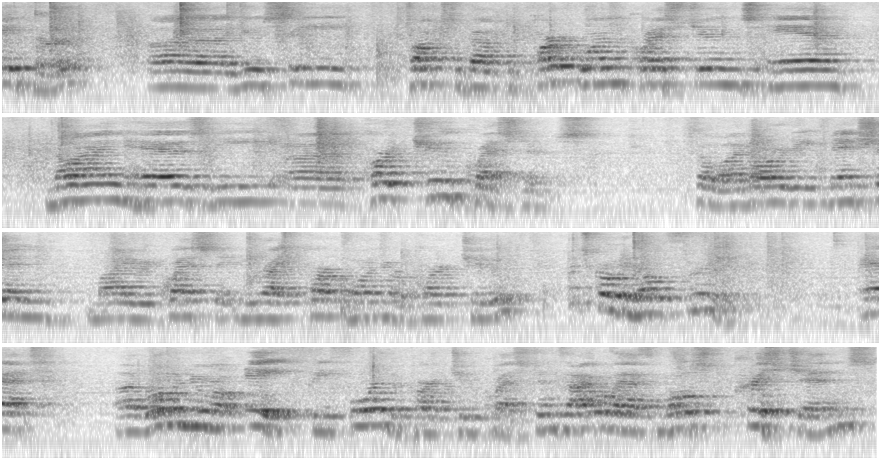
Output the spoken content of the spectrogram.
paper, uh, you see talks about the part 1 questions and 9 has the uh, part 2 questions. So I've already mentioned my request that you write part 1 or part 2. Let's go to note 3 at uh, Roman numeral 8, before the part 2 questions, I will ask most Christians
